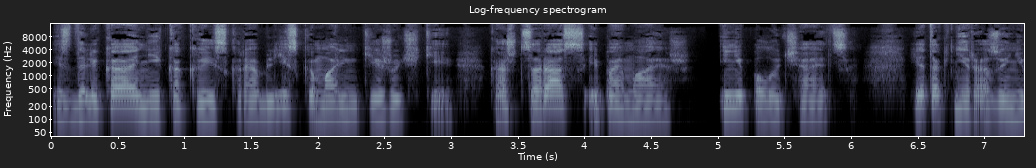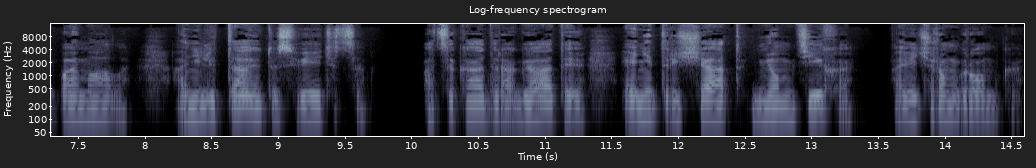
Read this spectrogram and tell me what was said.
Издалека они, как искры, а близко маленькие жучки. Кажется, раз и поймаешь. И не получается. Я так ни разу и не поймала. Они летают и светятся. А цикады рогатые, и они трещат. Днем тихо, а вечером громко.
